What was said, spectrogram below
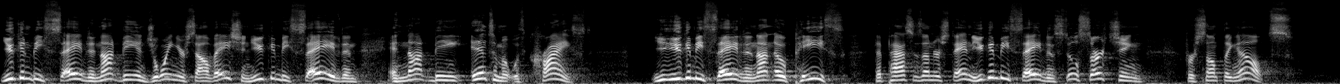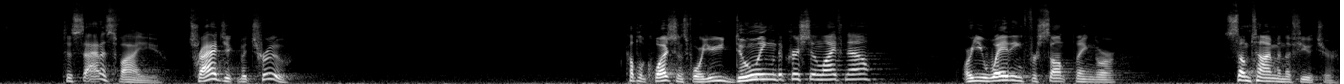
You can be saved and not be enjoying your salvation. You can be saved and, and not be intimate with Christ. You, you can be saved and not know peace that passes understanding. You can be saved and still searching for something else to satisfy you. Tragic, but true. A couple of questions for you. Are you doing the Christian life now? Or are you waiting for something or sometime in the future?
